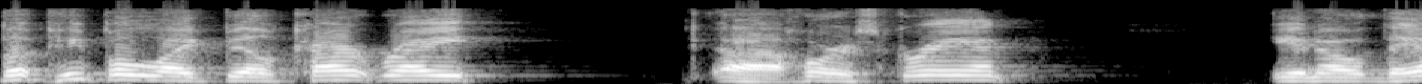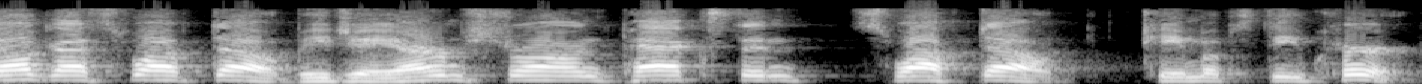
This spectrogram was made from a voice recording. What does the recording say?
But people like Bill Cartwright, uh, Horace Grant, you know, they all got swapped out. B.J. Armstrong, Paxson, swapped out. Came up Steve Kerr.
